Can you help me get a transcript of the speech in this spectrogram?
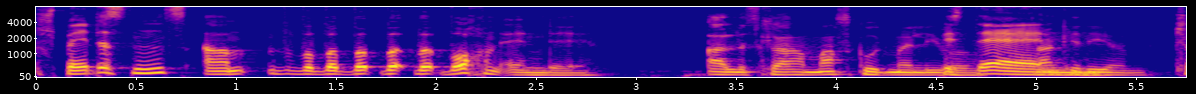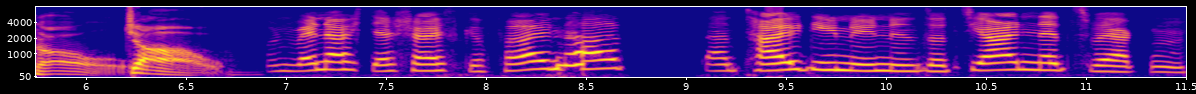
spätestens am W W W Wochenende. Alles klar, mach's gut, mein Lieber. Bis dann. Danke dir. Ciao. Ciao. Und wenn euch der Scheiß gefallen hat, dann teilt ihn in den sozialen Netzwerken.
